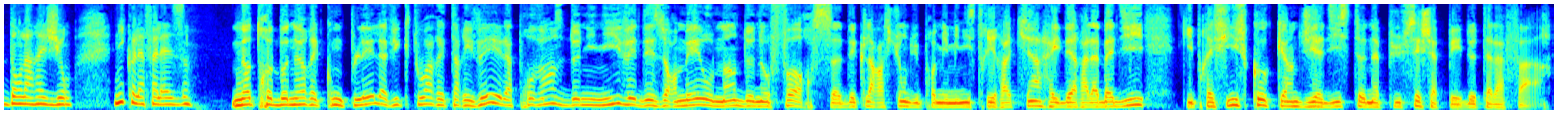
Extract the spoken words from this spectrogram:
dans la région. Nicolas Falaise. Notre bonheur est complet, la victoire est arrivée et la province de Ninive est désormais aux mains de nos forces. Déclaration du Premier ministre irakien Haider al-Abadi qui précise qu'aucun djihadiste n'a pu s'échapper de Talafar.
